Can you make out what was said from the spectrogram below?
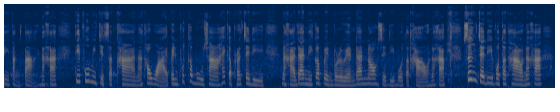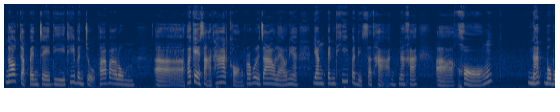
ณีต่างๆนะคะ ที่ผู้มีจิตศรัทธานะถวายเป็นพุทธบูชาให้กับพระเจดีย์นะคะ ด้านนี้ก็เป็นบริเวณด้านนอกเจดีย์โบตเทาวนะคะ ซึ่งเจดีย์โบตเทาวนะคะ นอกจากเป็นเจดีย์ที่บรรจุพระบรมพระเกศาธาตุของพระพุทธเจ้าแล้วเนี่ยยังเป็นที่ประดิษฐานนะคะอของ นัดโบโบ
